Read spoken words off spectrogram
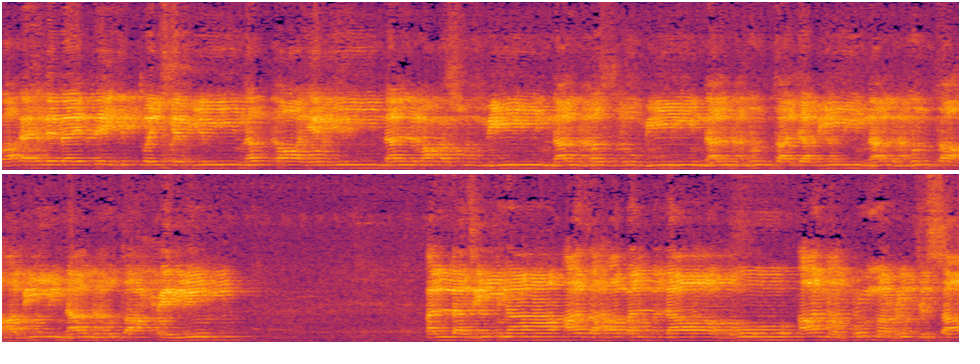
وأهل بيته الطيبين الطاهرين المعصومين المظلومين المنتجبين المنتهبين المطهرين الذين أذهب الله عنهم الرجسا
